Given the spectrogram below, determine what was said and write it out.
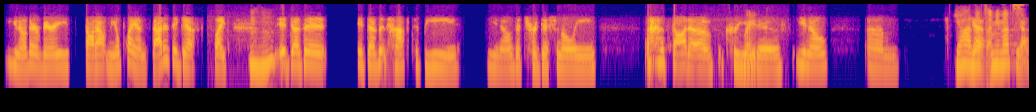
you know they're very thought out meal plans that is a gift like mm-hmm. it doesn't it doesn't have to be, you know, the traditionally thought of creative, right. you know. Um, yeah, yeah, that's I mean that's yeah.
